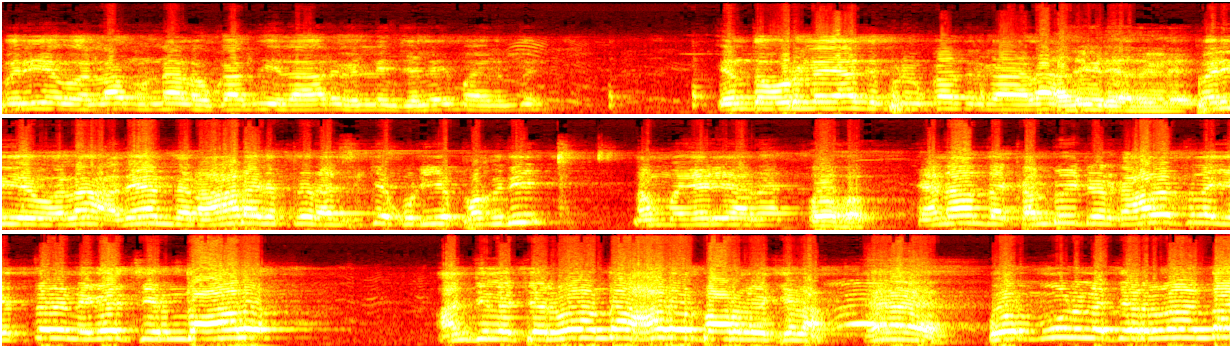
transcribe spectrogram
பெரியவங்க எல்லாம் முன்னால உட்கார்ந்து எல்லாரும் வெள்ளையும் செல்லையுமா இருந்து எந்த ஊர்லயாவது இப்படி உட்கார்ந்துருக்காங்களா? அது கிடையாது அது கிடையாது. பெரியவங்க எல்லாம் அதே அந்த நாடகத்தை ரசிக்கக்கூடிய பகுதி நம்ம ஏரியா தான் ஓஹோ. ஏன்னா அந்த கம்ப்யூட்டர் காலத்துல எத்தனை நிகழ்ச்சி இருந்தாலும் அஞ்சு லட்சம் ரூபாய் இருந்தா ஆடல் பாடல் வைக்கலாம். ஒரு மூணு லட்சம் ரூபாய் இருந்தா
